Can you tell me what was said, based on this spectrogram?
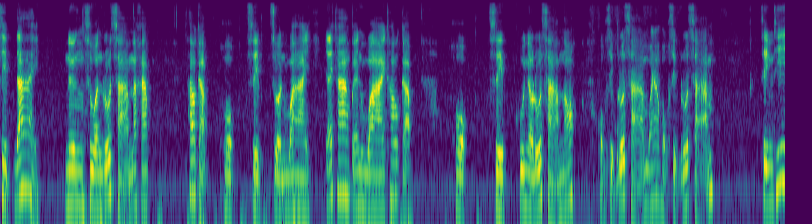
30 ได้ 1 ส่วนรูท3นะครับ เท่ากับ 60 ส่วน y ย้ายข้างเป็น y เท่ากับ 60 คูณกับรูท3เนาะ60รูท3 y เท่ากับรูท3สิ่งที่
